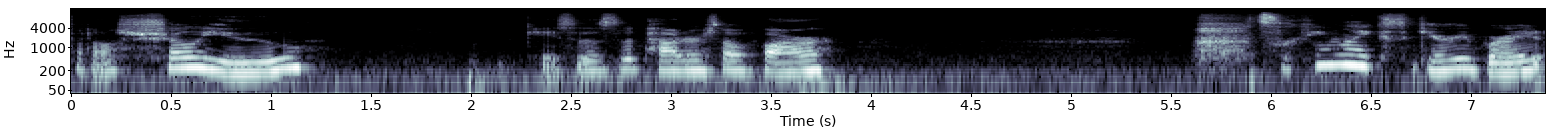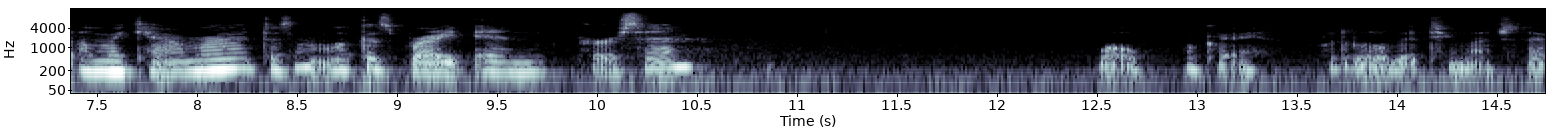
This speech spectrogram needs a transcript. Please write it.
but I'll show you. Okay, so this is the powder so far. It's looking like scary bright on my camera. It doesn't look as bright in person. Whoa, okay. Put a little bit too much there.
